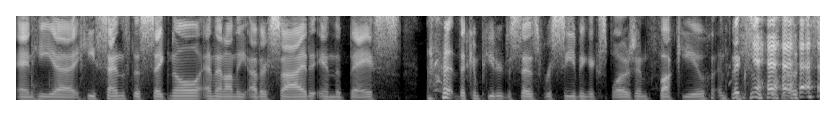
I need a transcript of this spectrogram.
and he uh, he sends the signal and then on the other side in the base the computer just says receiving explosion fuck you and then explodes.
